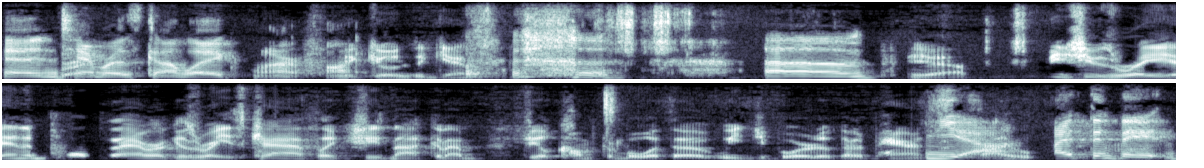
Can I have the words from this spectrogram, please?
and Right. Tamara's kind of like, all right, fine. It goes against. Um, Yeah. She was raised, and Erica's raised Catholic. She's not going to feel comfortable with a Ouija board with her parents. yeah, I think they,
